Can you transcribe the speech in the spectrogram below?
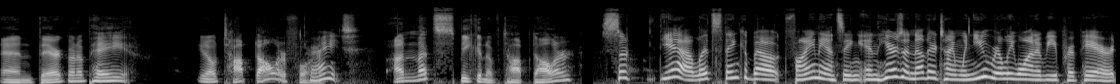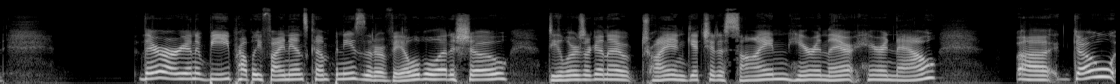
and they're going to pay, you know, top dollar for it. right. And let's, speaking of top dollar, So, yeah, let's think about financing. And here's another time when you really want to be prepared. There are going to be probably finance companies that are available at a show. Dealers are going to try and get you to sign here and there, here and now. Uh, go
